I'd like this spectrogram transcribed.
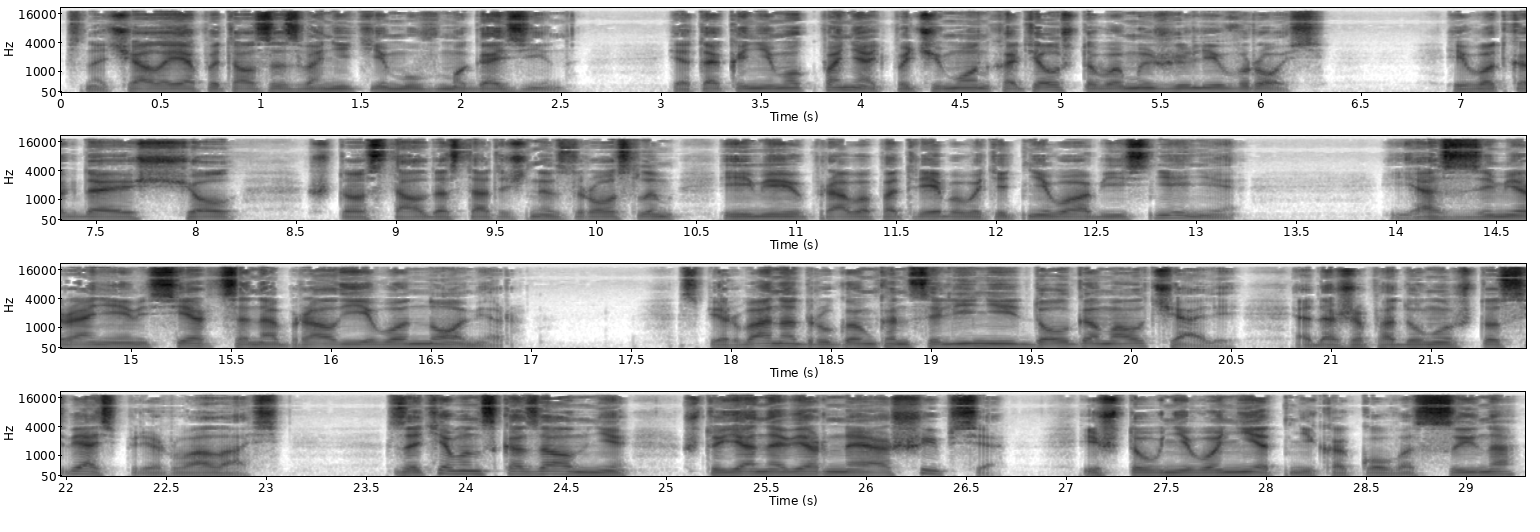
Сначала я пытался звонить ему в магазин. Я так и не мог понять, почему он хотел, чтобы мы жили врозь. И вот когда я счел что стал достаточно взрослым и имею право потребовать от него объяснения, я с замиранием сердца набрал его номер. Сперва на другом конце линии долго молчали. Я даже подумал, что связь прервалась. Затем он сказал мне, что я, наверное, ошибся и что у него нет никакого сына,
